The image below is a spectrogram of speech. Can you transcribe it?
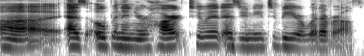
uh, as open in your heart to it as you need to be, or whatever else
